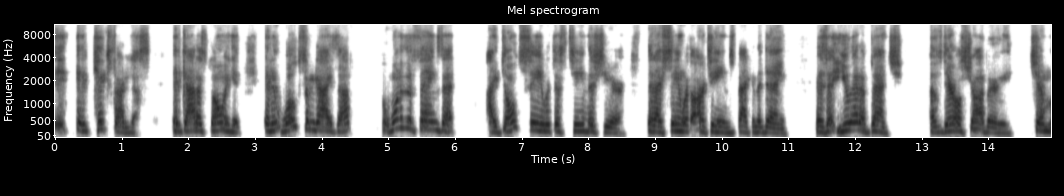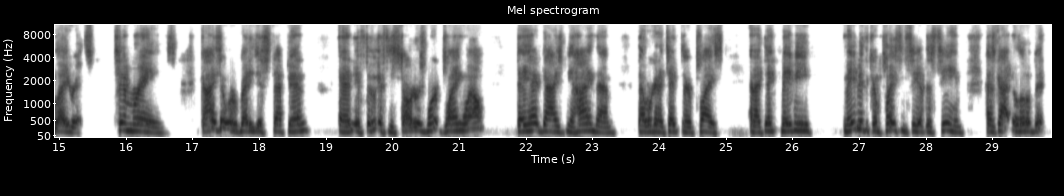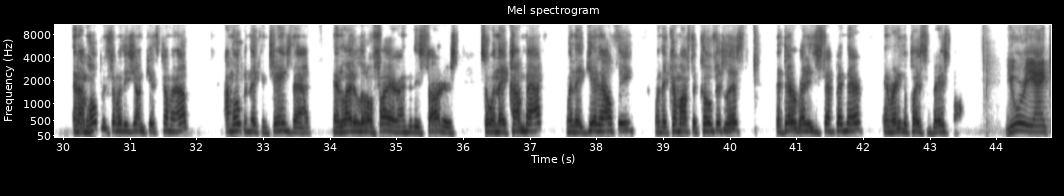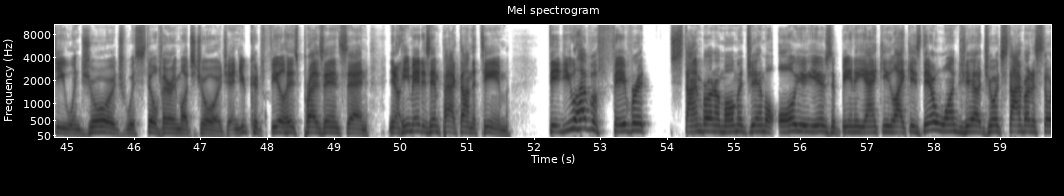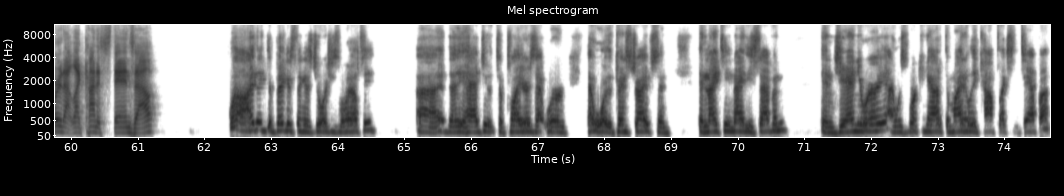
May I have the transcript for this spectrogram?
it, it kickstarted us. It got us going. It and it woke some guys up. But one of the things that I don't see with this team this year that I've seen with our teams back in the day is that you had a bench of Daryl Strawberry, Jim Leyritz, Tim Raines, guys that were ready to step in. And if the if the starters weren't playing well, they had guys behind them that were going to take their place. And I think maybe maybe the complacency of this team has gotten a little bit. And I'm hoping some of these young kids coming up, I'm hoping they can change that and light a little fire under these starters. So when they come back, when they get healthy, when they come off the COVID list, that they're ready to step in there and ready to play some baseball. You were a Yankee when George was still very much George, and you could feel his presence, and you know he made his impact on the team. Did you have a favorite Steinbrenner moment, Jim, or all your years of being a Yankee? Like, is there one George Steinbrenner story that like kind of stands out? Well, I think the biggest thing is George's loyalty uh, that he had to to players that were that wore the pinstripes. And in 1997, in January, I was working out at the minor league complex in Tampa,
